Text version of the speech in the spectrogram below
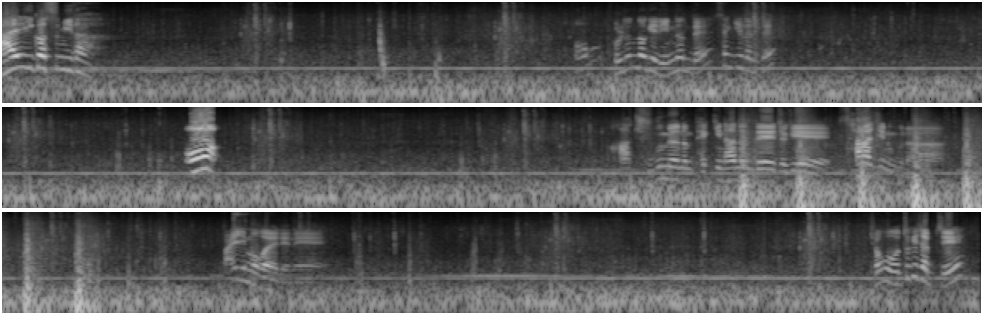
잘 익었습니다. 어? 골든 너겟 있는데? 생기는데? 어! 아 죽으면은 뱉긴 하는데 저게 사라지는구나 빨리 먹어야 되네 저거 어떻게 잡지?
